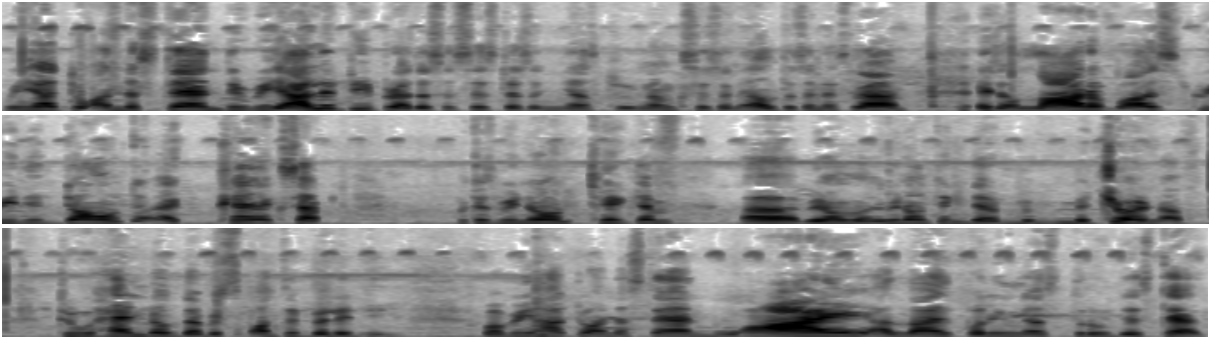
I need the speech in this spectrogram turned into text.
we have to understand the reality, brothers and sisters and youngsters and elders in Islam, is a lot of us really don't, can't accept because we don't take them, uh, we, don't, we don't think they're mature enough to handle the responsibility but we have to understand why Allah is putting us through this test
